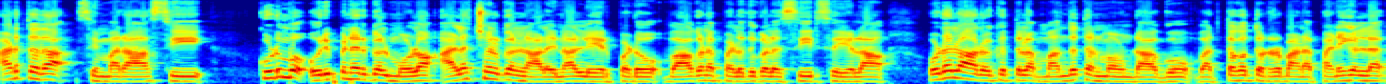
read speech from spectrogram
அடுத்ததாக சிம்மராசி குடும்ப உறுப்பினர்கள் மூலம் அலைச்சல்கள் நாளை நாள் ஏற்படும். வாகன பழுதுகளை சீர் செய்யலாம். உடல் ஆரோக்கியத்தில் மந்தத்தன்மை உண்டாகும். வர்த்தக தொடர்பான பணிகளில்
